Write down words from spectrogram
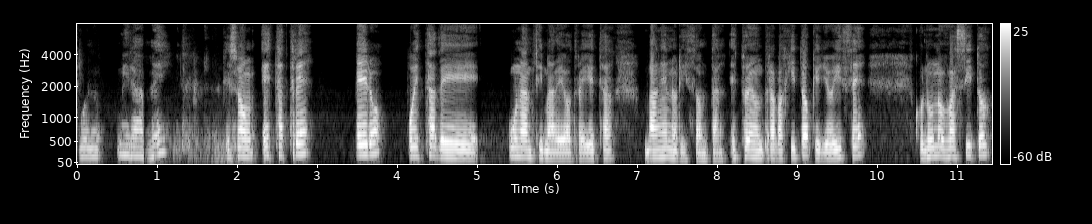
puedo... Mirad, ¿veis? Que son estas tres, pero puestas de una encima de otra. Y estas van en horizontal. Esto es un trabajito que yo hice con unos vasitos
